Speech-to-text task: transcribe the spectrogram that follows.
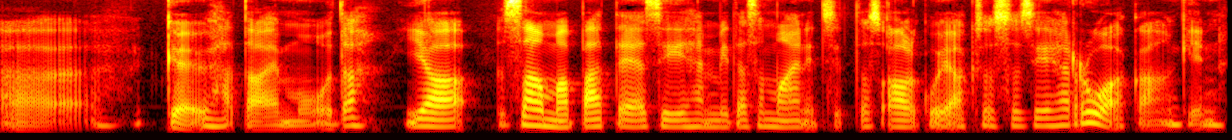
öö, köyhä tai muuta. Ja sama pätee siihen, mitä sä mainitsit tuossa alkujaksossa siihen ruokaankin.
